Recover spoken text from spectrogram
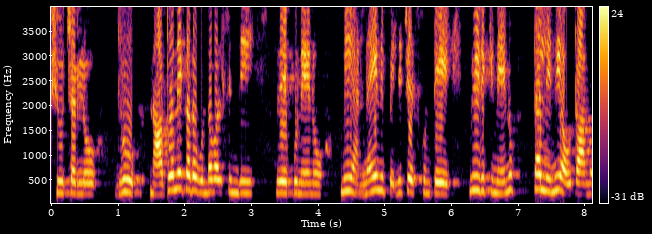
ఫ్యూచర్లో ధ్రువ్ నాతోనే కదా ఉండవలసింది. రేపు నేను మీ అన్నయ్యని పెళ్ళి చేసుకుంటే వీడికి నేను తల్లిని అవుతాను.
